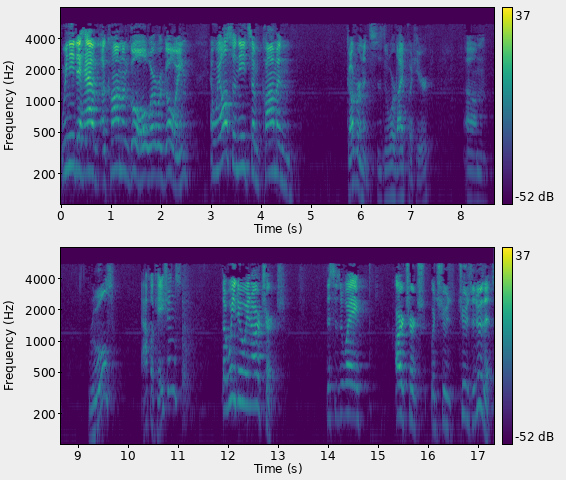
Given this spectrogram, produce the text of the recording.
We need to have a common goal where we're going. And we also need some common governance, is the word I put here. Um, rules, applications that we do in our church. This is the way our church would choose, choose to do this.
